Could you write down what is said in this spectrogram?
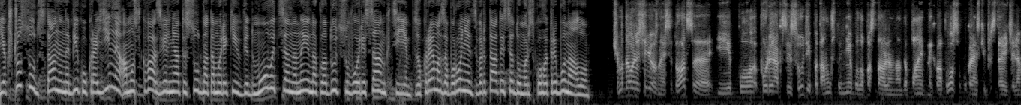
Якщо суд стане на бік України, а Москва звільняти судна та моряків відмовиться, на неї накладуть суворі санкції. Зокрема, заборонять звертатися до морського трибуналу. В общем, это довольно серьезная ситуация, и по, по реакции судей, потому что не было поставлено дополнительных вопросов украинским представителям,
